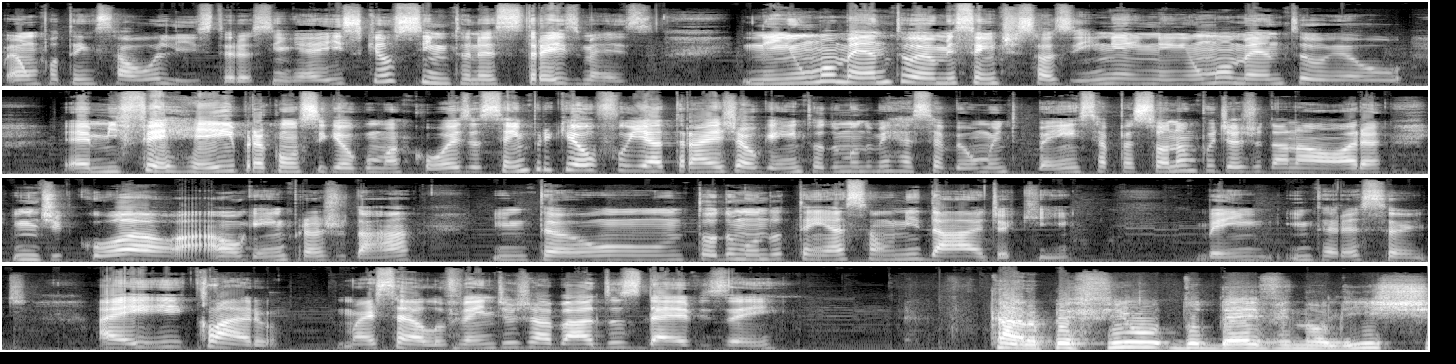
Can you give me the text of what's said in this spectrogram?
é um potencial holister, assim. É isso que eu sinto nesses três meses. Em nenhum momento eu me senti sozinha, em nenhum momento eu é, me ferrei para conseguir alguma coisa. Sempre que eu fui atrás de alguém, todo mundo me recebeu muito bem. Se a pessoa não podia ajudar na hora, indicou alguém para ajudar. Então, todo mundo tem essa unidade aqui. Bem interessante. Aí, claro, Marcelo, vende o jabá dos devs aí. Cara, o perfil do dev no Lish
